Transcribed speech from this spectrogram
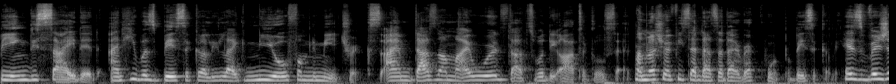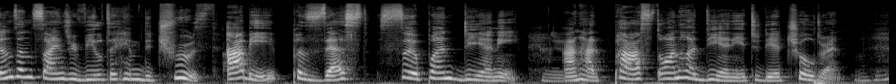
being decided, and he was basically like Neo from the Matrix. I'm that's not my words, that's what the article said. I'm not sure if he said that's a direct quote, but basically. His visions and signs revealed to him the truth. Abby possessed serpent DNA and had passed on her DNA to their children, mm-hmm.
